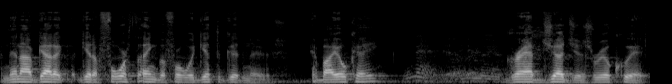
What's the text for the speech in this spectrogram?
And then I've got to get a fourth thing before we get the good news. Everybody okay? Amen. Grab Judges real quick.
